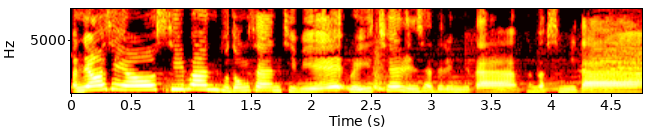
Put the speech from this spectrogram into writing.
안녕하세요. 스티반 부동산 TV의 레이첼 인사드립니다. 반갑습니다.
